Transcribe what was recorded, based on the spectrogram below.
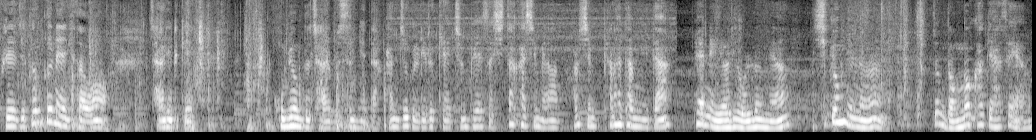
그래야지 끈끈해서 잘 이렇게 고명도 잘 붙습니다. 반죽을 이렇게 준비해서 시작하시면 훨씬 편하답니다. 팬에 열이 오르면 식용유는 좀 넉넉하게 하세요.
